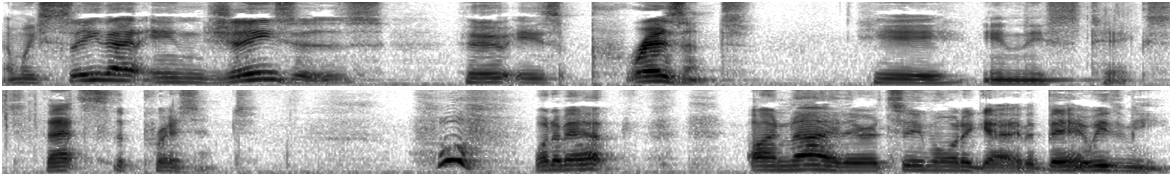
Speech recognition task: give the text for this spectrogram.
and we see that in Jesus, who is present here in this text. That's the present. Whew. What about, I know there are two more to go, but bear with me.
